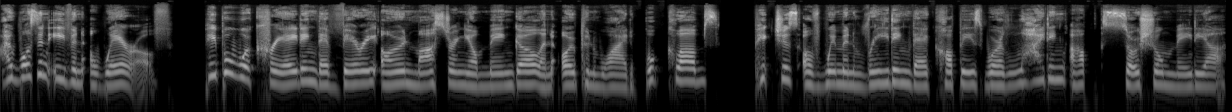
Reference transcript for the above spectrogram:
I wasn't even aware of. People were creating their very own Mastering Your Mean Girl and Open Wide book clubs. Pictures of women reading their copies were lighting up social media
